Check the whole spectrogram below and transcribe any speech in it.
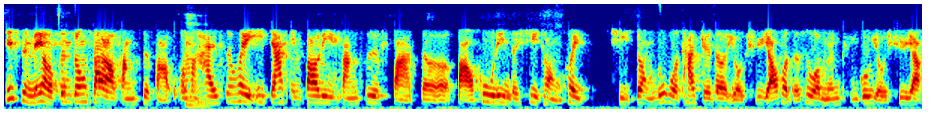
即使没有跟踪骚扰防治法，我们还是会以家庭暴力防治法的保护令的系统会启动。如果他觉得有需要，或者是我们评估有需要，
